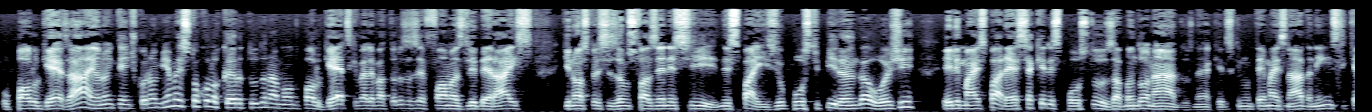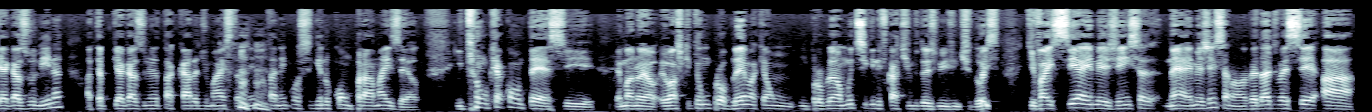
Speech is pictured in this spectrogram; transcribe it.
o Paulo Guedes, ah, eu não entendo economia, mas estou colocando tudo na mão do Paulo Guedes, que vai levar todas as reformas liberais que nós precisamos fazer nesse, nesse país. E o posto Ipiranga hoje, ele mais parece aqueles postos abandonados, né? Aqueles que não tem mais nada, nem sequer gasolina, até porque a gasolina está cara demais também, não está nem conseguindo comprar mais ela. Então, o que acontece, Emanuel? Eu acho que tem um problema que é um, um problema muito significativo em 2022, que vai ser a emergência, né? A emergência não, na verdade vai ser a,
